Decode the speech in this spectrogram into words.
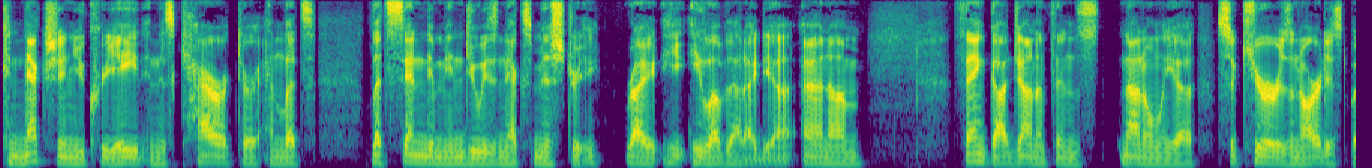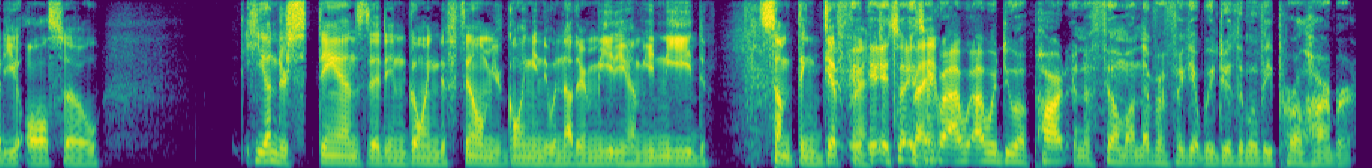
connection you create in this character, and let's let's send him into his next mystery. Right? He he loved that idea, and um, thank God Jonathan's not only a secure as an artist, but he also he understands that in going to film, you're going into another medium. You need something different. It- It's, it's right? like I, I would do a part in a film. I'll never forget. We do the movie Pearl Harbor,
